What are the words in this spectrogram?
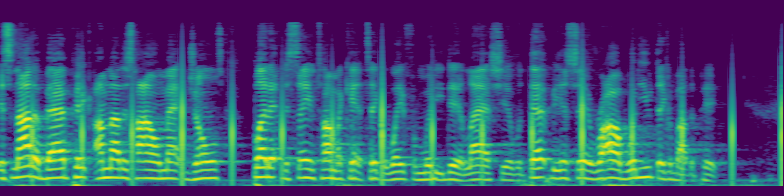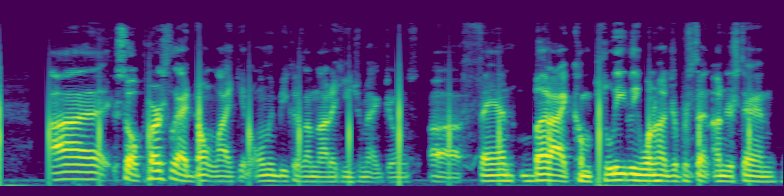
it's not a bad pick. I'm not as high on Mac Jones, but at the same time, I can't take away from what he did last year. With that being said, Rob, what do you think about the pick? I so personally I don't like it only because I'm not a huge Mac Jones uh, fan, but I completely 100% understand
